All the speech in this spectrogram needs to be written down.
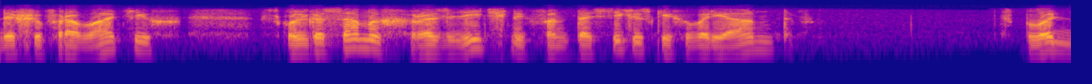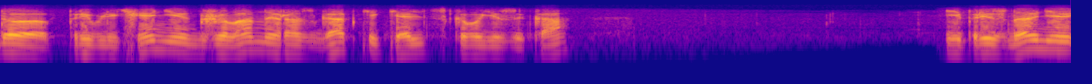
дешифровать их, сколько самых различных фантастических вариантов, вплоть до привлечения к желанной разгадке кельтского языка и признания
